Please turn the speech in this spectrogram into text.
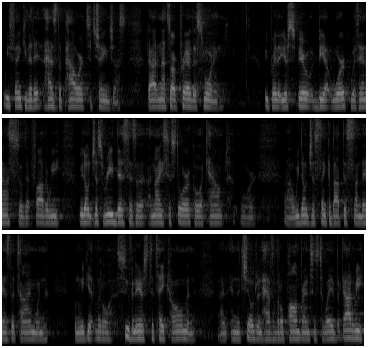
We thank you that it has the power to change us. God, and that's our prayer this morning. We pray that your spirit would be at work within us so that, Father, we, we don't just read this as a, a nice historical account or uh, we don't just think about this Sunday as the time when, when we get little souvenirs to take home and, and, and the children have little palm branches to wave. But God, we,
